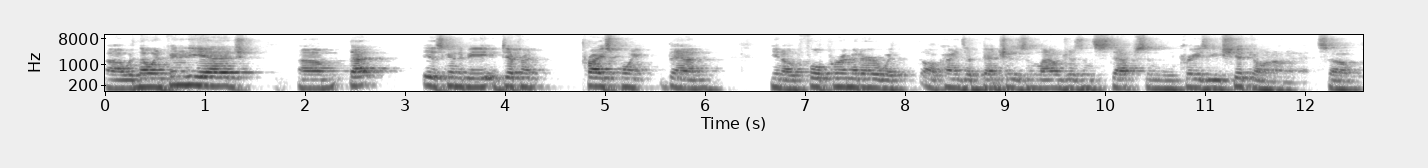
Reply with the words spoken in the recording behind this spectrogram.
uh, with no infinity edge um, that is going to be a different price point than you know full perimeter with all kinds of benches and lounges and steps and crazy shit going on in it. So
